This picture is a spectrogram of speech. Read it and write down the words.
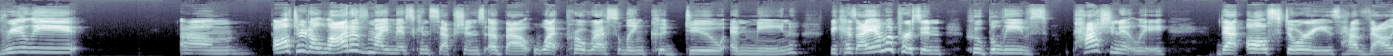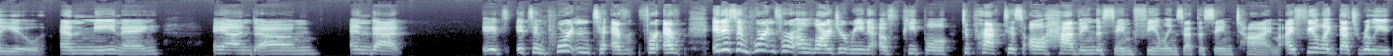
really um altered a lot of my misconceptions about what pro wrestling could do and mean because I am a person who believes passionately that all stories have value and meaning and um and that it's it's important to ever for ever it is important for a large arena of people to practice all having the same feelings at the same time i feel like that's really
